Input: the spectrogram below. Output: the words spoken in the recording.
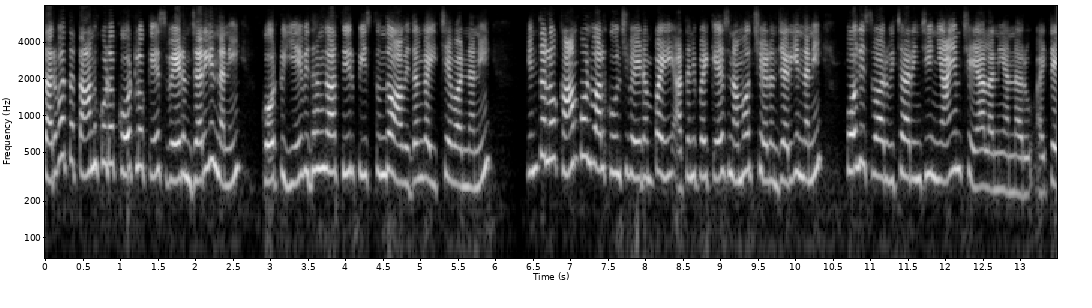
తర్వాత తాను కూడా కోర్టులో కేసు వేయడం జరిగిందని కోర్టు ఏ విధంగా తీర్పు ఇస్తుందో ఆ విధంగా ఇచ్చేవాడినని ఇంతలో కాంపౌండ్ వాల్ కూల్చివేయడంపై అతనిపై కేసు నమోదు చేయడం జరిగిందని పోలీస్ వారు విచారించి న్యాయం చేయాలని అన్నారు. అయితే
